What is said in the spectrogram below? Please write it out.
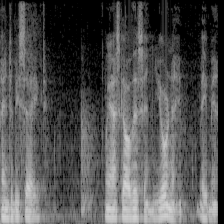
and to be saved. We ask all this in your name. Amen.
